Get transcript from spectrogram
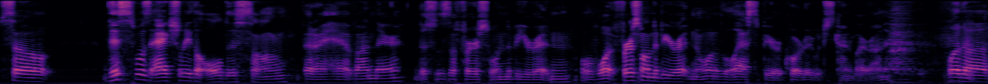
so this was actually the oldest song that I have on there. This was the first one to be written. Well, what first one to be written and one of the last to be recorded, which is kind of ironic. But uh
